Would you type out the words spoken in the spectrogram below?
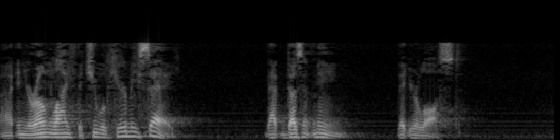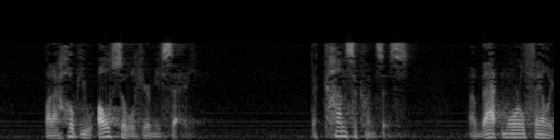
uh, in your own life, that you will hear me say, that doesn't mean that you're lost. But I hope you also will hear me say, the consequences of that moral failure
